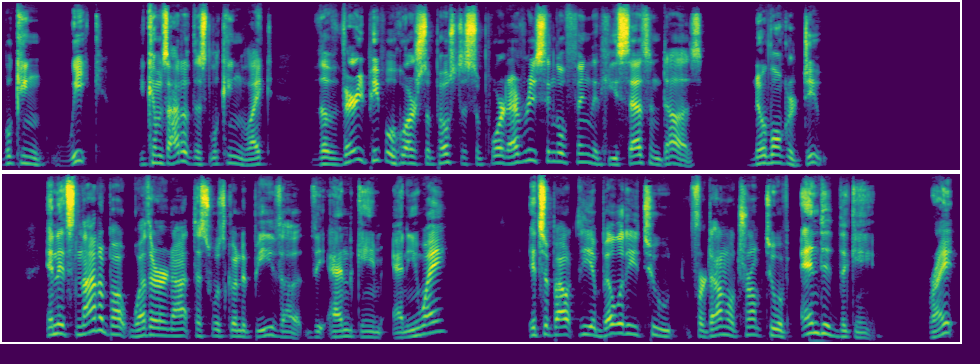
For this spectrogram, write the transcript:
looking weak. He comes out of this looking like the very people who are supposed to support every single thing that he says and does no longer do. And it's not about whether or not this was going to be the the end game anyway. It's about the ability to for Donald Trump to have ended the game, right?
